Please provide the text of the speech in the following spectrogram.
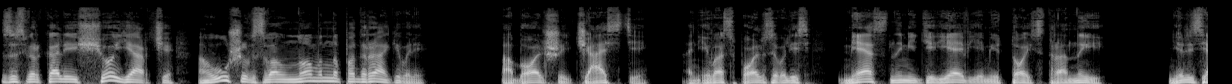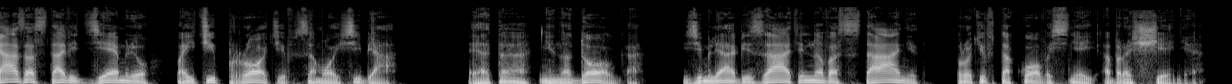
засверкали еще ярче, а уши взволнованно подрагивали. По большей части они воспользовались местными деревьями той страны. Нельзя заставить землю пойти против самой себя. Это ненадолго. Земля обязательно восстанет против такого с ней обращения.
